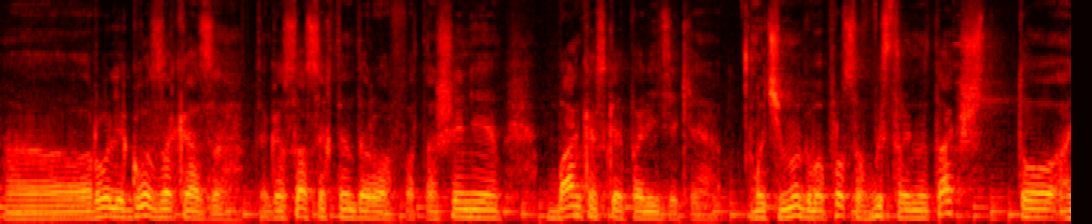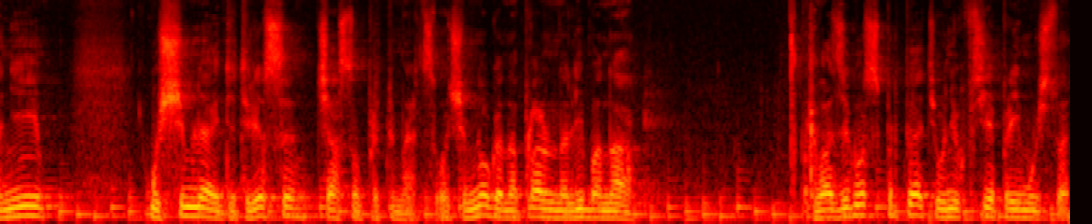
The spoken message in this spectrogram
роли госзаказа, государственных тендеров, в отношении банковской политики. Очень много вопросов выстроены так, что они ущемляют интересы частного предпринимательства. Очень много направлено либо на квазигоспредприятия, у них все преимущества,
